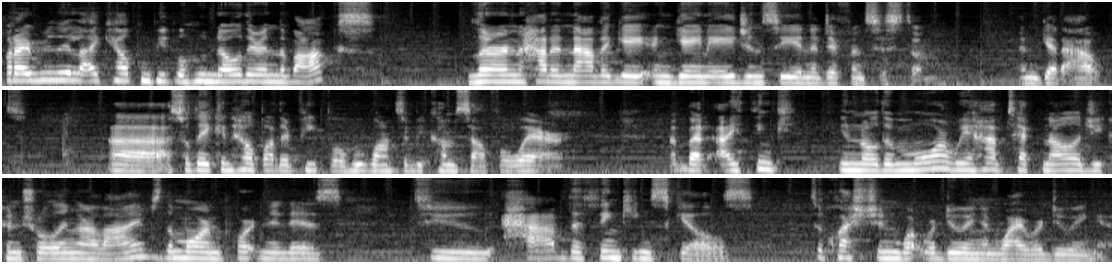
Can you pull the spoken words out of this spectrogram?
But I really like helping people who know they're in the box learn how to navigate and gain agency in a different system and get out uh, so they can help other people who want to become self aware. But I think, you know, the more we have technology controlling our lives, the more important it is to have the thinking skills to question what we're doing and why we're doing it.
